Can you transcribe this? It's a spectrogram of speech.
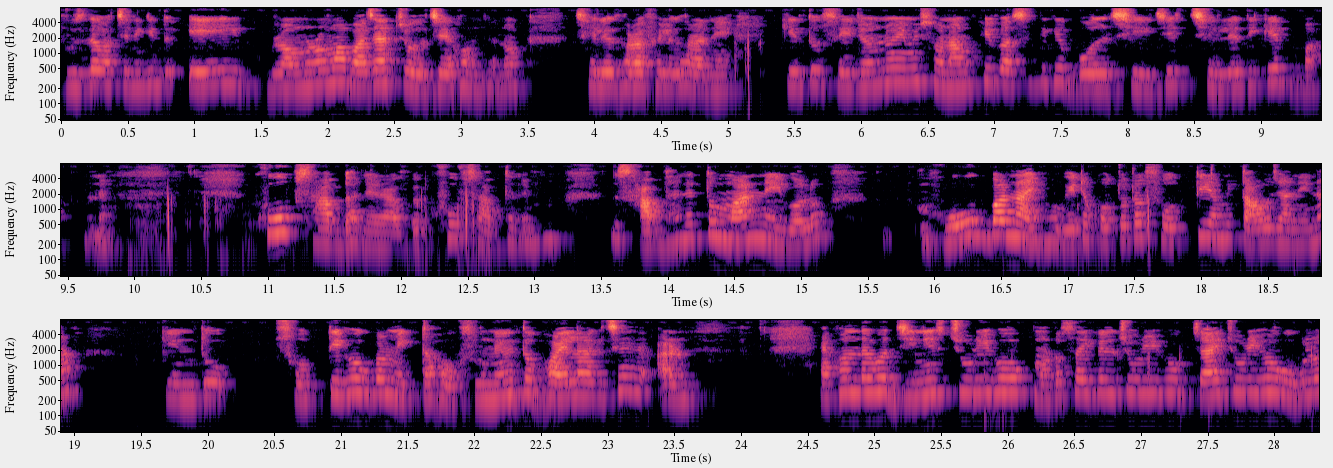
বুঝতে পারছি না। কিন্তু এই রমরমা বাজার চলছে এখন যেন, ছেলে ধরা ফেলে ধরা নেই। কিন্তু সেই জন্যই আমি সোনামুখী বাসের দিকে বলছি যে ছেলেদিকে মানে খুব সাবধানে রাখবে, খুব সাবধানে। সাবধানের তো মান নেই বলো, হোক বা নাই হোক, এটা কতটা সত্যি আমি তাও জানি না। কিন্তু সত্যি হোক বা মিথ্যা হোক, শুনেই তো ভয় লাগছে। আর এখন দেখো জিনিস চুরি হোক, মোটরসাইকেল চুরি হোক, যাই চুরি হোক, ওগুলো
